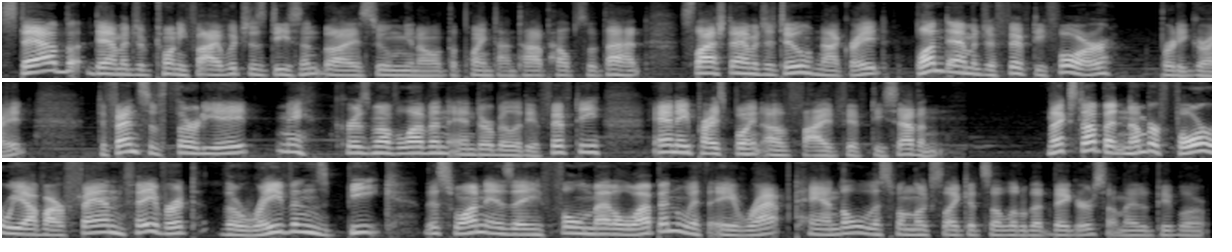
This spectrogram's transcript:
Stab damage of 25, which is decent, but I assume, you know, the point on top helps with that. Slash damage of 2, not great. Blunt damage of 54, pretty great. Defense of 38, meh, charisma of 11, and durability of 50, and a price point of 557. Next up at number 4, we have our fan favorite, the Raven's Beak. This one is a full metal weapon with a wrapped handle. This one looks like it's a little bit bigger, so made, people,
